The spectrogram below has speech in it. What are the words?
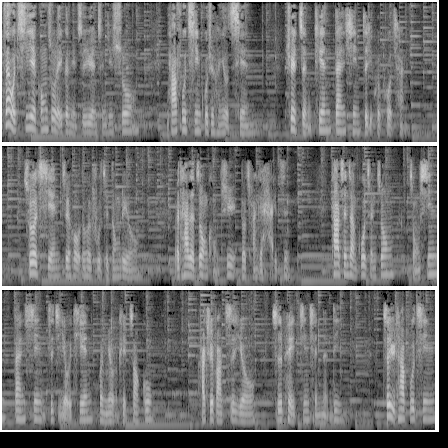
在我企业工作的一个女职员曾经说，她父亲过去很有钱，却整天担心自己会破产，所有钱最后都会付之东流，而她的这种恐惧又传给孩子。她成长过程中总心担心自己有一天会没有人可以照顾，她缺乏自由。支配金钱能力，这与他父亲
